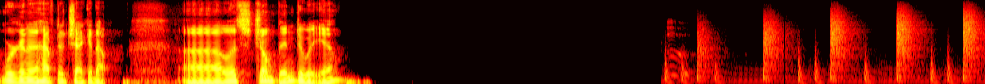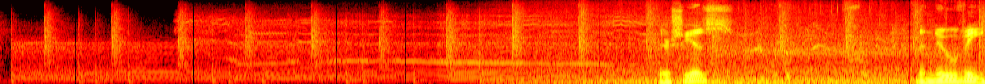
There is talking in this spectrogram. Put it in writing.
We're going to have to check it out. Uh, let's jump into it, yeah? There she is. The new V.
